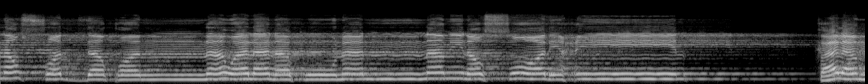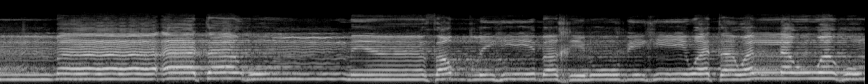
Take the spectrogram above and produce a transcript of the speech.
لنصدقن ولنكونن من الصالحين. فلما آتاهم من فضله بخلوا به وتولوا وهم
